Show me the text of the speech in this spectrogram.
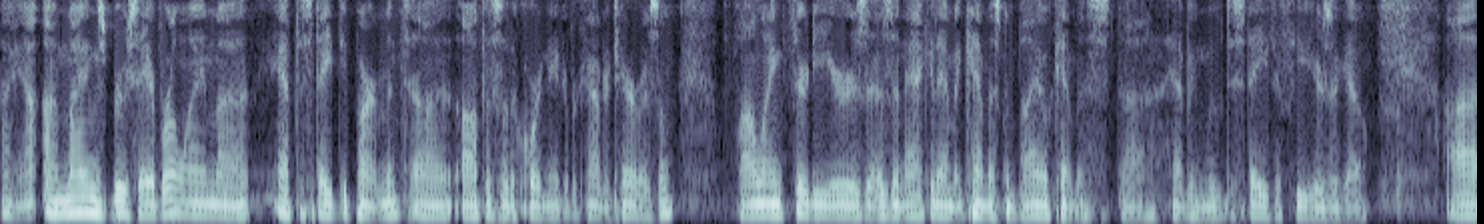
Hi, uh, uh, my name is Bruce Averill. I'm uh, at the State Department, uh, Office of the Coordinator for Counterterrorism, following 30 years as an academic chemist and biochemist, uh, having moved to state a few years ago. A uh,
